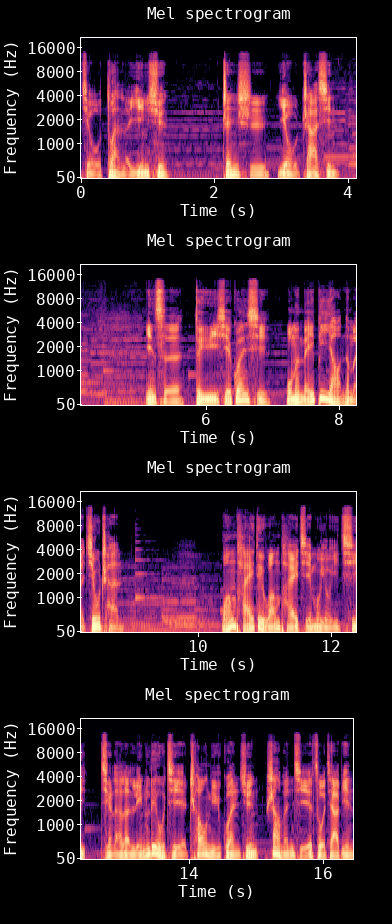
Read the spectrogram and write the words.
就断了音讯，真实又扎心。因此，对于一些关系，我们没必要那么纠缠。《王牌对王牌》节目有一期，请来了零六届超女冠军尚雯婕做嘉宾。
